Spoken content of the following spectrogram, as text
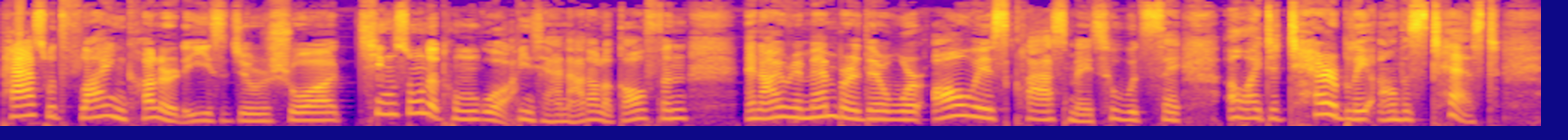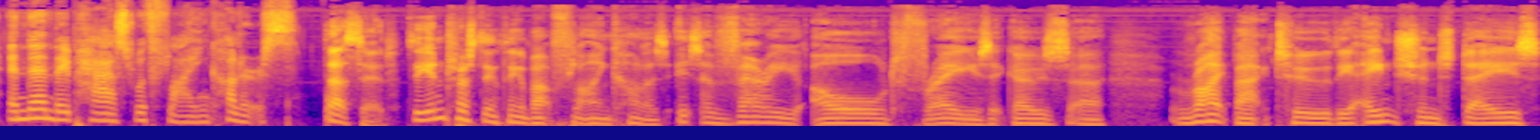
Pass with flying color 的意思就是说轻松的通过，并且还拿到了高分。And I remember there were always classmates who would say, "Oh, I did terribly on this test," and then they passed with flying colors. That's it. The interesting thing about flying colours, it's a very old phrase. It goes uh, right back to the ancient days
